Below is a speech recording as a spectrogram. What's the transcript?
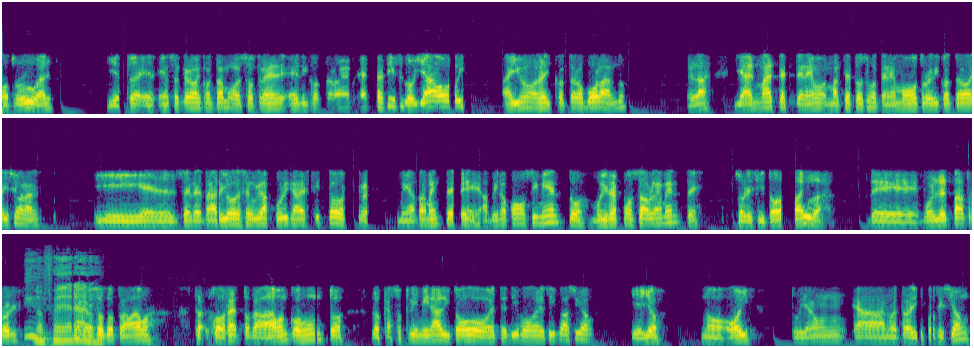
otro lugar. Y esto, eso que nos encontramos, esos tres helicópteros específicos, ya hoy hay unos helicópteros volando, ¿verdad? Ya el martes tenemos, el martes próximo tenemos otro helicóptero adicional y el secretario de Seguridad Pública del sector inmediatamente vino conocimiento, muy responsablemente solicitó la ayuda de Border Patrol, Los federales. nosotros trabajamos, tra- correcto, trabajamos en conjunto los casos criminales y todo este tipo de situación y ellos no hoy tuvieron a nuestra disposición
